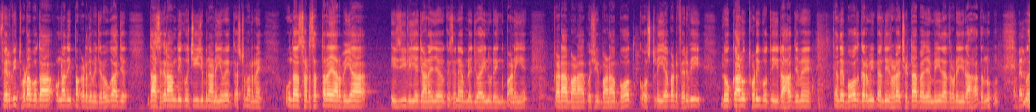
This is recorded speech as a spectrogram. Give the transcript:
ਫਿਰ ਵੀ ਥੋੜਾ ਬਹੁਤਾ ਉਹਨਾਂ ਦੀ ਪਕੜ ਦੇ ਵਿੱਚ ਰਹੂਗਾ। ਅੱਜ 10 ਗ੍ਰਾਮ ਦੀ ਕੋਈ ਚੀਜ਼ ਬਣਾਣੀ ਹੋਵੇ ਕਸਟਮਰ ਨੇ ਉਹਦਾ 60 70000 ਰੁਪਈਆ ਈਜ਼ੀਲੀ ਇਹ ਜਾਣੇ ਜੇ ਕਿਸੇ ਨੇ ਆਪਣੇ ਜਵਾਈ ਨੂੰ ਰਿੰਗ ਪਾਣੀ ਹੈ ਕੜਾ ਪਾਣਾ ਕੁਛ ਵੀ ਪਾਣਾ ਬਹੁਤ ਕੋਸਟਲੀ ਹੈ ਬਟ ਫਿਰ ਵੀ ਲੋਕਾਂ ਨੂੰ ਥੋੜੀ ਬਹੁਤੀ ਰਾਹਤ ਜਿਵੇਂ ਕਹਿੰਦੇ ਬਹੁਤ ਗਰਮੀ ਪੈਂਦੀ ਥੋੜਾ ਛਿੱਟਾ ਪੈ ਜਾਏ ਮੀਂਹ ਦਾ ਥੋੜੀ ਜਿਹੀ ਰਾਹਤ ਨੂੰ। ਬਿਲਕੁਲ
